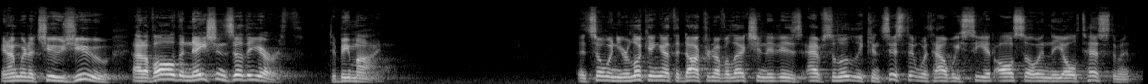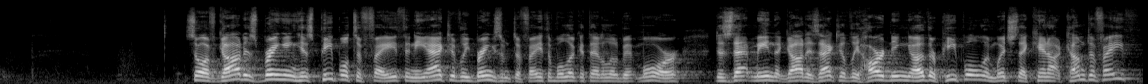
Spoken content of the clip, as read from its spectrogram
and I'm going to choose you out of all the nations of the earth to be mine. And so, when you're looking at the doctrine of election, it is absolutely consistent with how we see it also in the Old Testament. So, if God is bringing his people to faith and he actively brings them to faith, and we'll look at that a little bit more, does that mean that God is actively hardening other people in which they cannot come to faith?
